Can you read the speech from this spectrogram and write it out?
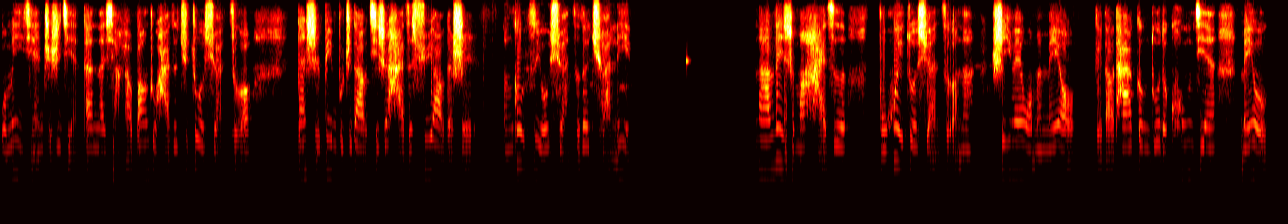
我们以前只是简单的想要帮助孩子去做选择，但是并不知道其实孩子需要的是能够自由选择的权利。那为什么孩子不会做选择呢？是因为我们没有给到他更多的空间，没有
